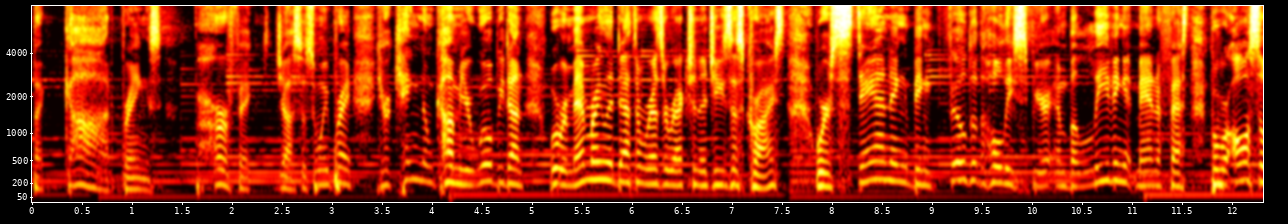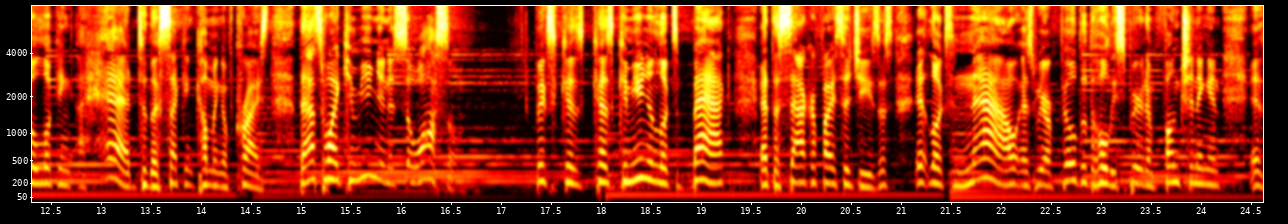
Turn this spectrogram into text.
But God brings perfect justice. When we pray, Your kingdom come, Your will be done, we're remembering the death and resurrection of Jesus Christ. We're standing, being filled with the Holy Spirit, and believing it manifest, but we're also looking ahead to the second coming of Christ. That's why communion is so awesome because communion looks back at the sacrifice of Jesus. It looks now as we are filled with the Holy Spirit and functioning in, in,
